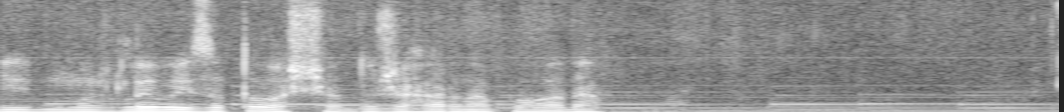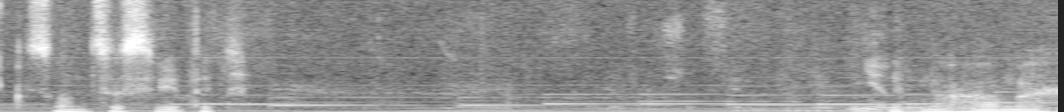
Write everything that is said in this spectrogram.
І можливо із-за того, що дуже гарна погода. Сонце світить, під ногами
